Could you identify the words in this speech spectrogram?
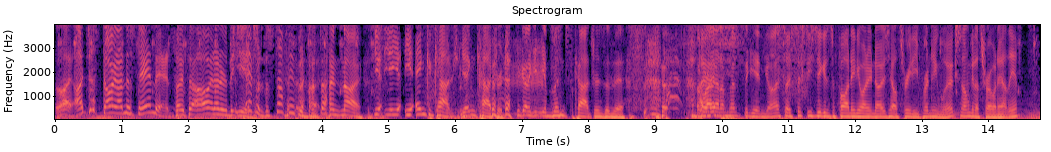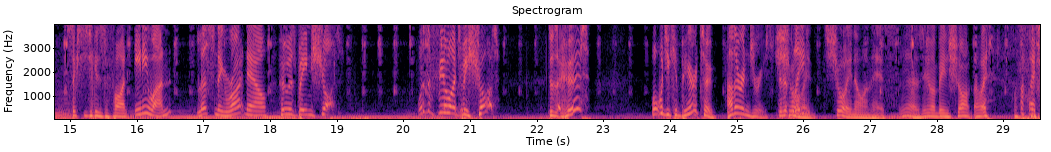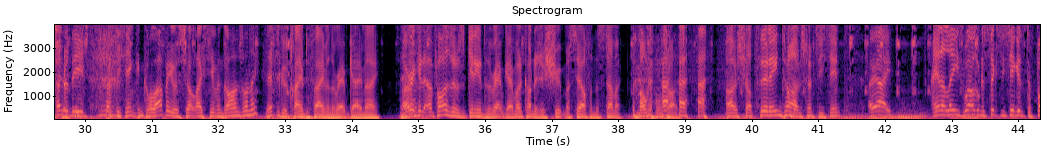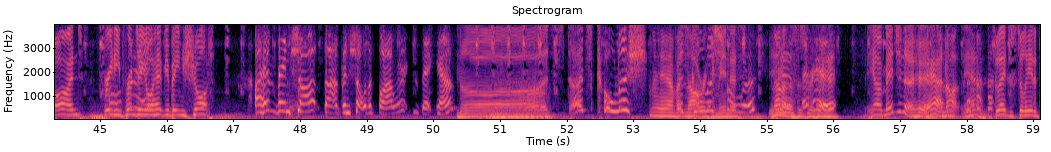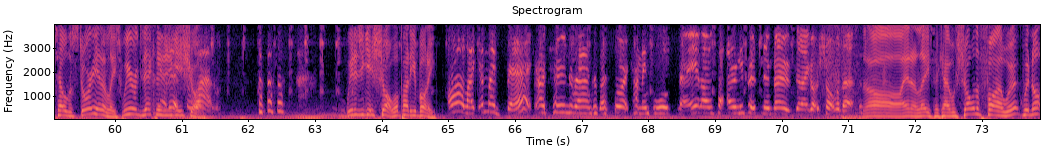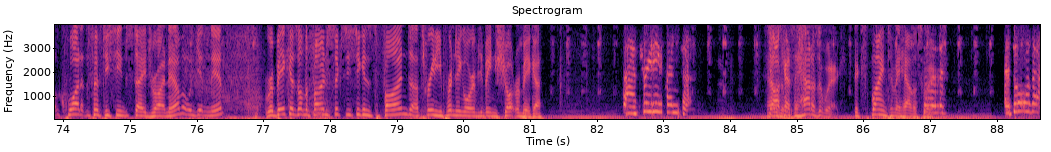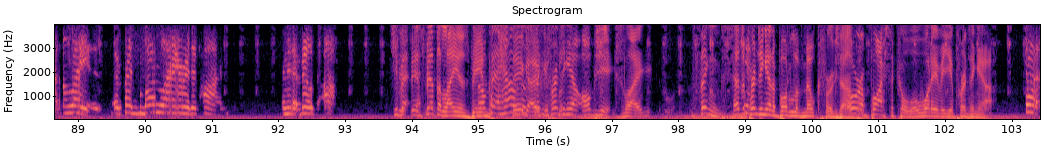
like, I just don't understand that. So th- oh, I don't know the edge. happens. The stuff happens, I mate. don't know. Your, your, your ink cartridge. Your ink cartridge. you got to get your mince cartridge in there. I've run out of mince again, guys. So 60 seconds to find anyone who knows how 3D printing works, and I'm going to throw it out there. 60 seconds to find anyone listening right now who has been shot. What does it feel like to be shot? Does it hurt? What would you compare it to? Other injuries? Did surely, it bleed? surely no one has. Yeah, has anyone been shot? Oh, wait. Under the edge. 50 Cent can call up. He was shot like seven times, wasn't he? That's a good claim to fame in the rap game, eh? That I reckon is. if I was, was getting into the rap game, I'd kind of just shoot myself in the stomach multiple times. I was shot 13 times, 50 Cent. Okay. Annalise, welcome to 60 Seconds to Find. 3D printing, or have you been shot? I haven't been shot, but I've been shot with a firework. Does that count? No, mm, it's it's coolish. Yeah, but It's not coolish. recommended. Coolish. None of this is It recommended. Yeah, I imagine it hurt. Yeah, not, yeah. Glad you're still here to tell the story, Annalise. Where exactly Yeah, did you get shot? Where did you get shot? What part of your body? Oh, like in my back. I turned around because I saw it coming towards me, and I was the only person who moved, and I got shot with it. Oh, Annalise. Okay, well, shot with a firework. We're not quite at the 50 cent stage right now, but we're getting there. Rebecca's on the phone, 60 seconds to find. Uh, 3D printing, or have you been shot, Rebecca? Uh, 3D printer. How's okay, it? so how does it work? Explain to me how this So works. it's, it's all about the layers. It prints one layer at a time, and then it builds up. Yeah, but- It's about the layers, Ben. no, but how's There you this go. thing printing out objects, like things? How's it printing out a bottle of milk, for example? or a bicycle or whatever you're printing out? So,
